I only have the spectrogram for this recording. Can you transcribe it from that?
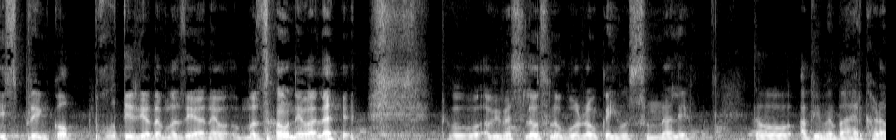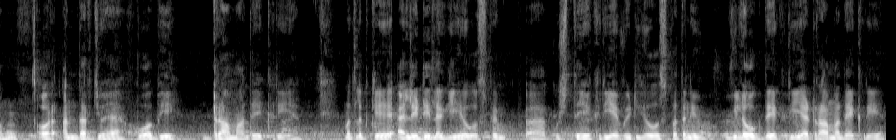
इस प्रिंक को बहुत ही ज़्यादा मज़े आने, मज़ा होने वाला है। तो अभी मैं स्लो स्लो बोल रहा हूँ, कहीं वो सुन ना ले। तो अभी मैं बाहर खड़ा हूँ और अंदर जो है, वो अभी ड्रामा देख रही है। मतलब कि एलईडी लगी है, उस पर कुछ देख रही है वीडियोस पता नहीं व्लॉग देख रही है ड्रामा देख रही है।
